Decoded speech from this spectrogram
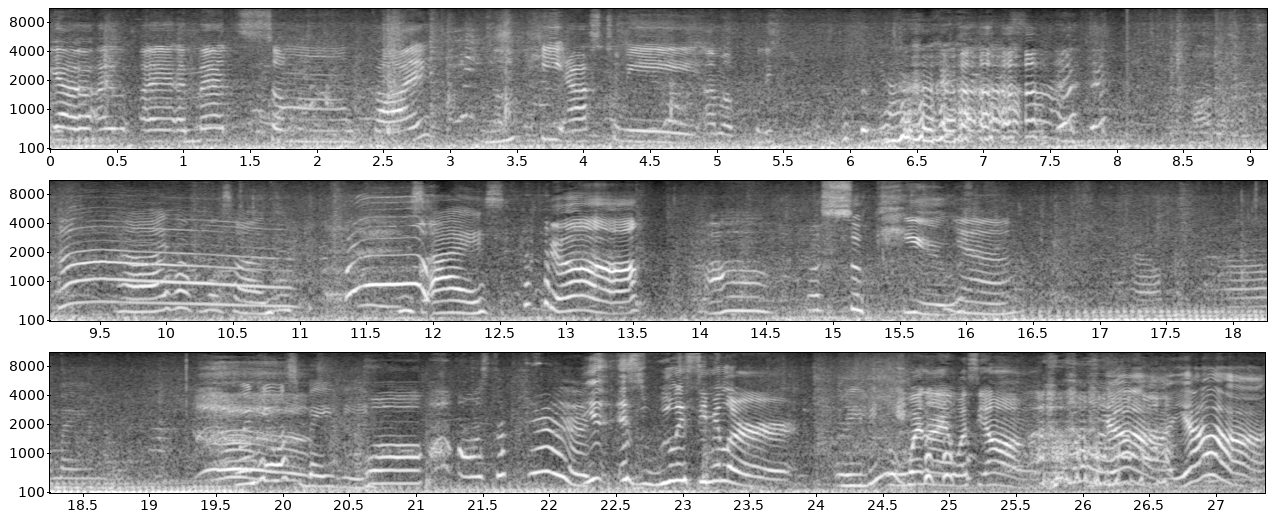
Yeah, I, I, I met some guy. He asked to me, I'm a police. I have no son. His eyes. yeah, Oh, that's so cute. yeah. Um, um, when he was baby. Wow. Oh, so cute. It's really similar Really? when I was young. yeah, yeah.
